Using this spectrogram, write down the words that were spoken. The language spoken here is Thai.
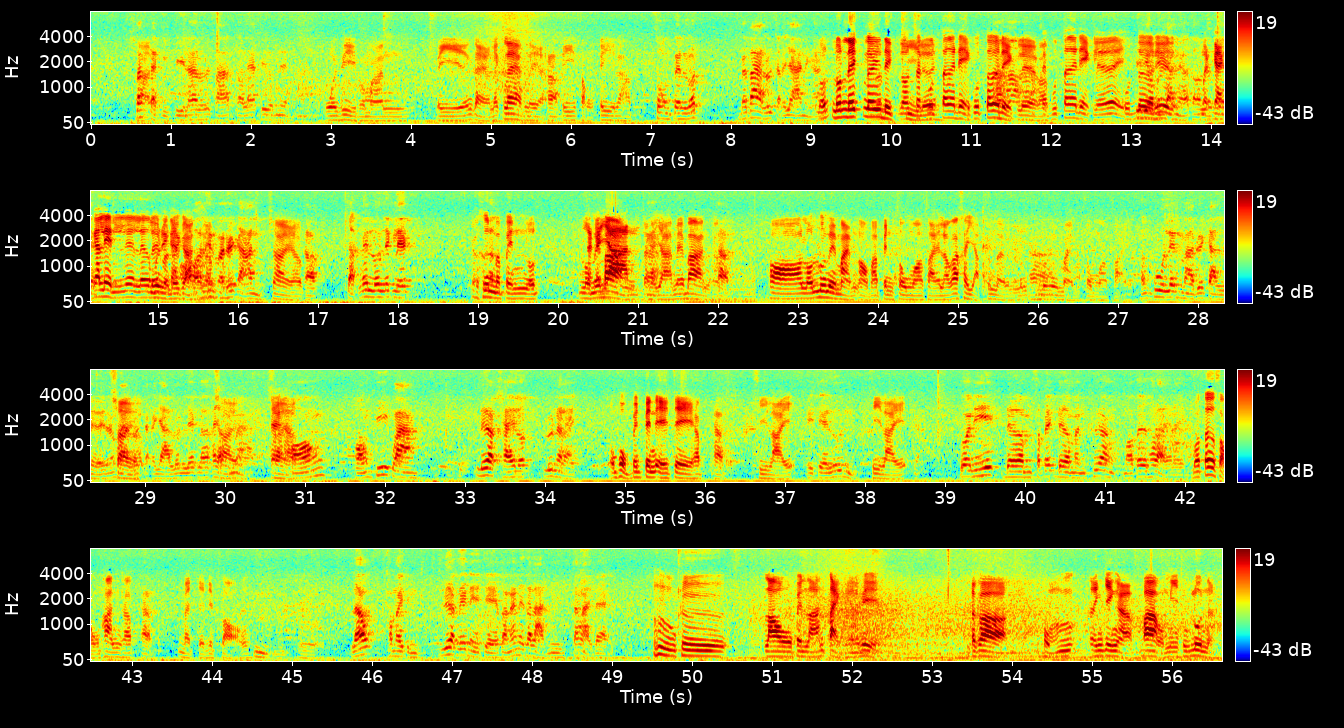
ตั้งแต่กี่ปีแล้วรถไฟฟ้าตอนแรกที่เริ่มเล่น โอ้ยพี่ประมาณปีตั้งแต่แรกๆเลยอะครับ ปีสองปีแล้วครับ ทรงเป็นรถแม่บ้านรถจักรยานอย่างนั้น รถรถเล็กเลยเด็กรถขี่สเลยกูตเตอร์เด็ก สกูตเตอร์เด็กเลยคสรับ กูตเตอร์เด็กเลย สกูตเตอร์ที่พี่ดียวเหมือนกันก็เล่นเล่นเริ่มเล่นมามาด้วยกันด้วยกัอ๋อเล่นมาด้วยกันใช่ครับ ครับจากเล่นรถเล็ก ก็ขึ้นมาเป็นรถรถจักรแม่บ้านยานจักรยานแม่บ้านๆคครัรับ บ พอรถรุ่นใหม่ๆมันออกมาเป็นทรงมอไซค์เราก็ขยับขึ้นมาเป็นรุ่นอ่ารุ่นใหม่ๆเป็นทรงมอไซค์ ทั้งคู่เล่นมาด้วยกันเลยตั้งใช่แต่ครรับถจักรยานรถเล็กแล้วขยับขึ้นมาใช่ครับ ของของพี่กวางเลือกใช้รถรุ่นอะไรของผมเป็นเป็น AJ ครับครับซีไลท์ AJ รุ่น ซีไลท์ตัวนี้เดิมสเปคเดิมมันเครื่องมอเตอร์เท่าไหร่อะไรมอเตอร์ 2,000 ครับ ครับแบต72อืมอืมอืม แล้วทำไมถึงเลือกเล่น AJ ตอนนั้นในตลาดมีตั้งหลายแบรนด์ คือ เราเป็นร้านแต่งเลยนะพี่ แล้วก็ผมจริงๆอะบ้านผมมีทุกรุ่นอะ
